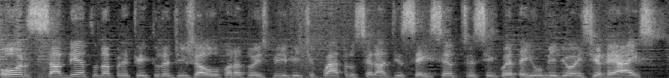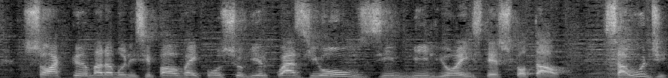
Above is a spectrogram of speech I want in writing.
Orçamento da Prefeitura de Jaú para 2024 será de 651 milhões de reais. Só a Câmara Municipal vai consumir quase 11 milhões desse total. Saúde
